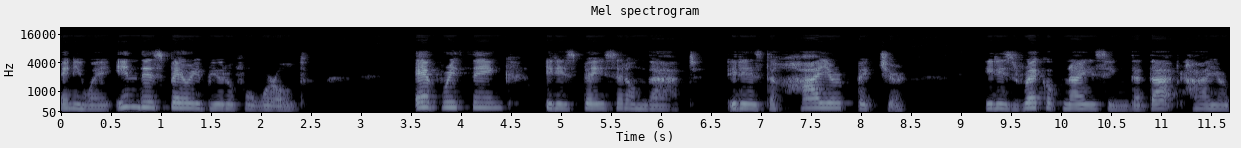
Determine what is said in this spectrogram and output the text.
Anyway, in this very beautiful world, everything it is based on that. It is the higher picture. It is recognizing that that higher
